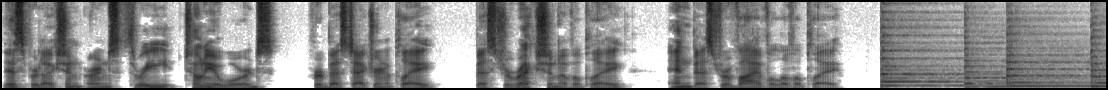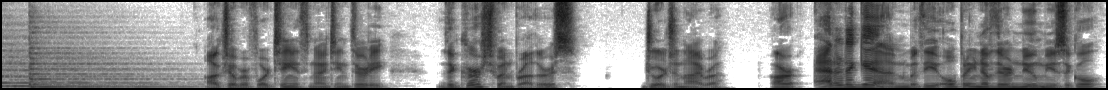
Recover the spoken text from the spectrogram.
This production earns three Tony Awards for Best Actor in a Play, Best Direction of a Play, and Best Revival of a Play. October 14th, 1930, the Gershwin brothers, George and Ira, are at it again with the opening of their new musical,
